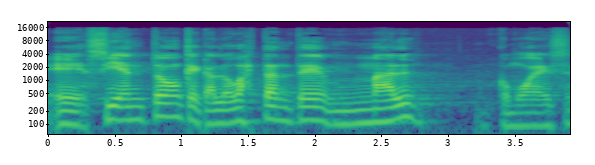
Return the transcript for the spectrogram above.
eh, siento que caló bastante mal como es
